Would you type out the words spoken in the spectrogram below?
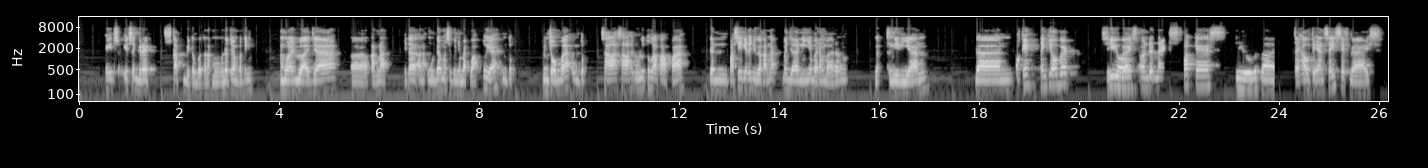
it's it's a great step gitu buat anak muda tuh. Yang penting mulai dulu aja eh, karena kita anak muda masih punya banyak waktu ya untuk mencoba untuk salah-salah dulu tuh nggak apa-apa. Dan pastinya kita juga karena menjalaninya bareng-bareng nggak sendirian dan oke thank you Albert. See you Yo. guys on the next podcast. See you goodbye. Stay healthy and stay safe guys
